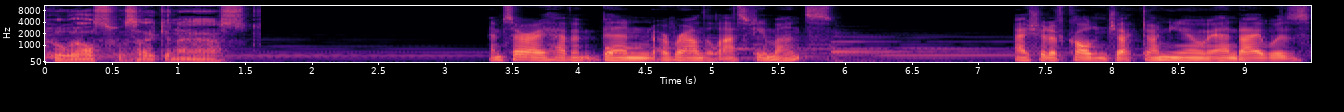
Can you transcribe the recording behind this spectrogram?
Who else was I gonna ask? I'm sorry I haven't been around the last few months. I should have called and checked on you, and I was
